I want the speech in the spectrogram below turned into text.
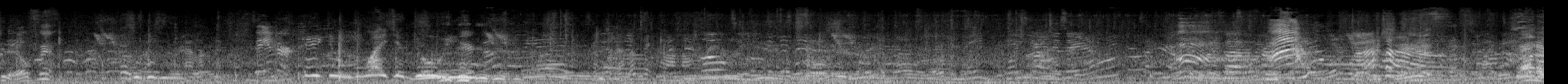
see the elephant? Hey, dude, what are you doing? You see it? Connor,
